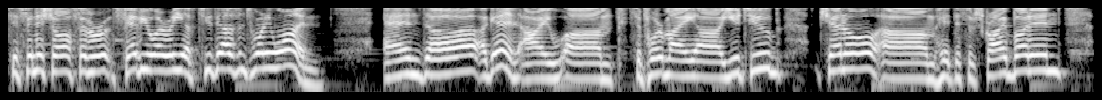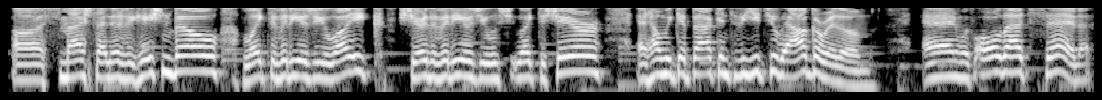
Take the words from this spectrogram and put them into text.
to finish off February of 2021. And uh, again, I um, support my uh, YouTube channel. Um, hit the subscribe button, uh, smash that notification bell, like the videos you like, share the videos you like to share, and help me get back into the YouTube algorithm. And with all that said,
